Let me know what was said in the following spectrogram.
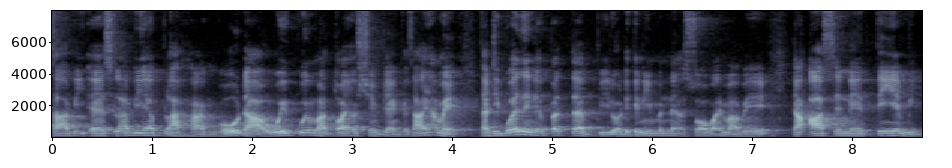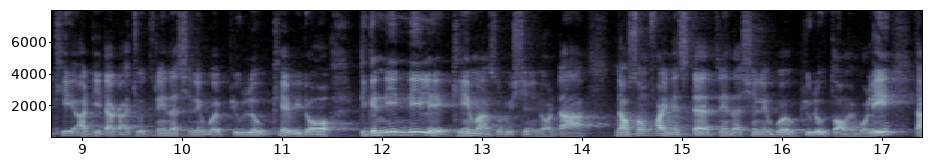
ဆာဗီအဲစလာဗီယာပလာဟန်ကိုဒါအဝေးကွင်းမှာတွားရောက်ရှင်ပြန်ကစားရမယ်ဒါဒီပွဲစဉ်နဲ့ပတ်သက်ပြီးတော့ဒီကနေ့မနက်အစောပိုင်းမှာပဲဒါအာဆင်နယ်တင်းရဲ့မီကေအာဒေတာကအကျိုးသတင်းစာရှင်းလင်းပွဲပြုလုပ်ခဲ့ပြီးတော့ဒီကနေ့နေ့လယ်ခင်းမှာဆိုလို့ရှိရင်တော့ဒါနောက်ဆုံး final step သတင်းစာရှင်းလင်းပွဲကိုပြုလုပ်သွားမယ်ပေါ့လေဒါ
